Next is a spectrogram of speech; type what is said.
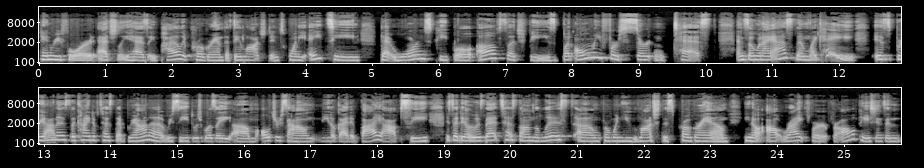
Henry Ford actually has a pilot program that they launched in 2018 that warns people of such fees, but only for certain tests. And so when I asked them, like, hey, is Brianna's the kind of test that Brianna received, which was a um, ultrasound needle guided biopsy? They said, know, was that test on the list um, for when you launched this program, you know, outright for for all patients? And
